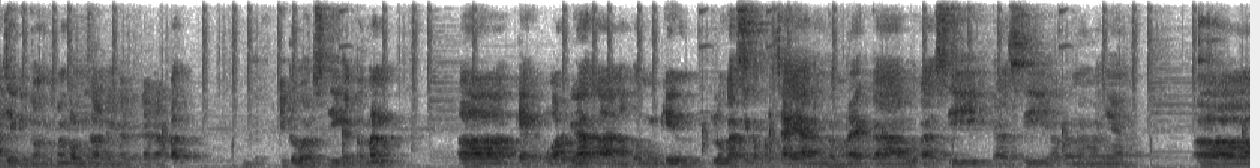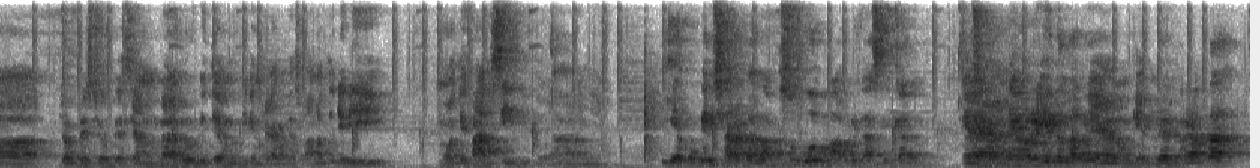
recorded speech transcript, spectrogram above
aja gitu. Cuman kalau misalnya nggak nggak dapat itu harus sedih kan. Teman eh, kayak kekeluargaan atau mungkin lu kasih kepercayaan ke mereka lu kasih kasih apa namanya eh job desk job desk yang baru gitu yang bikin mereka punya semangat itu jadi motivasi gitu. Namanya iya mungkin secara langsung gue mengaplikasikan Ya. teori itu kali ya. Mungkin. Dan ternyata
